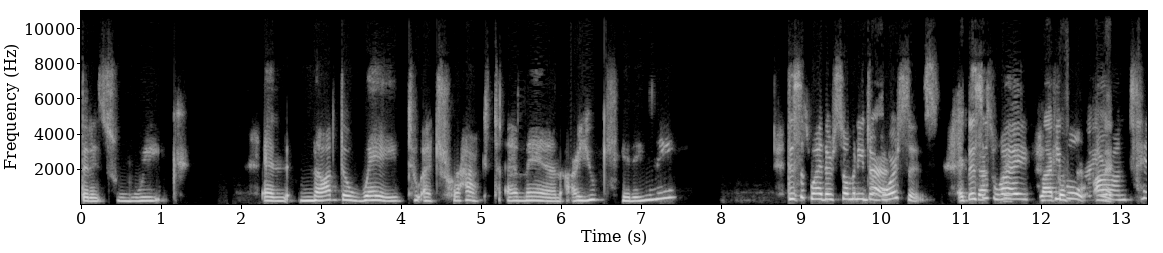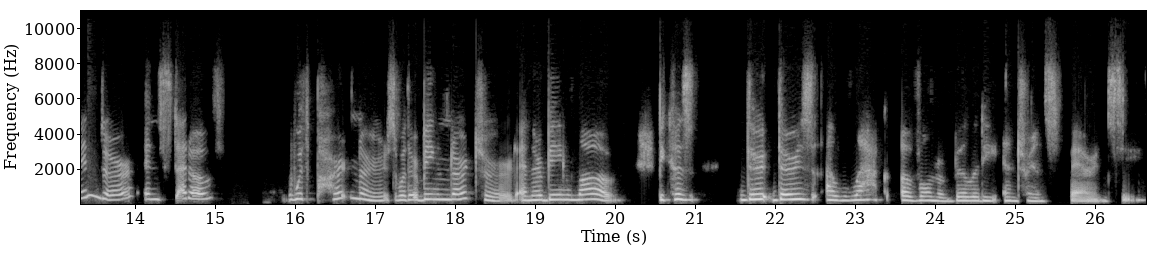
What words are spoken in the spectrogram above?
that it's weak and not the way to attract a man. Are you kidding me? This is why there's so many divorces. Exactly. This is why Lack people are on Tinder instead of with partners where they're being nurtured and they're being loved because there there is a lack of vulnerability and transparency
